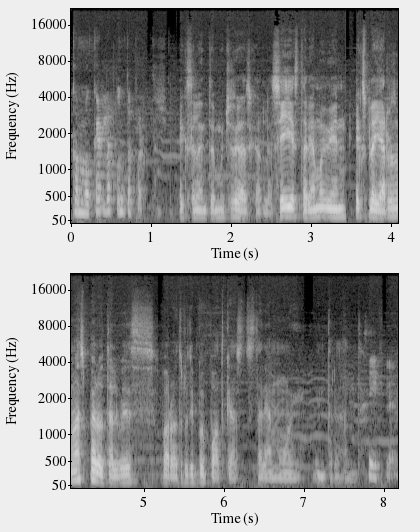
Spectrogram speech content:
como carla.porter. Excelente, muchas gracias Carla. Sí, estaría muy bien explayarnos más, pero tal vez para otro tipo de podcast estaría muy interesante. Sí, claro.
